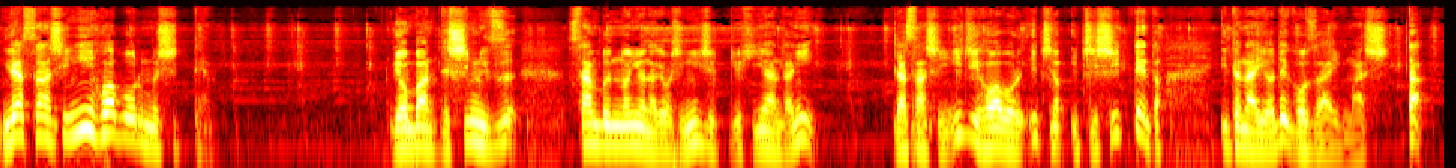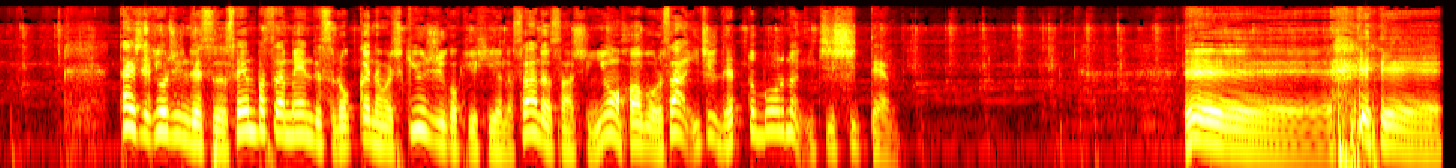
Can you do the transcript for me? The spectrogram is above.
2奪三振にフォアボール無失点。4番手清水、3分の2を投げまし20球、被安打に奪三振1、フォアボール1の1失点といった内容でございました。対して巨人です。先発はメンデス6回のし95球被安打3奪三振4フォアボール3、1デッドボールの1失点。えー、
